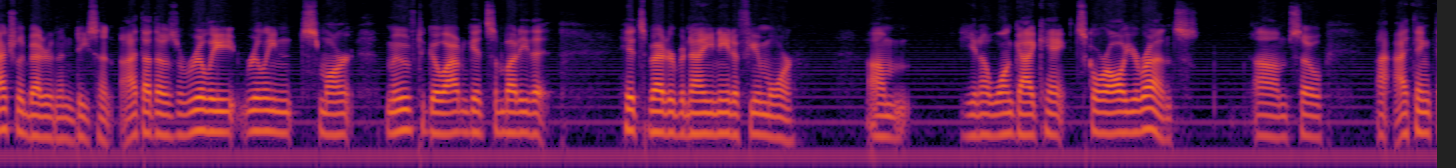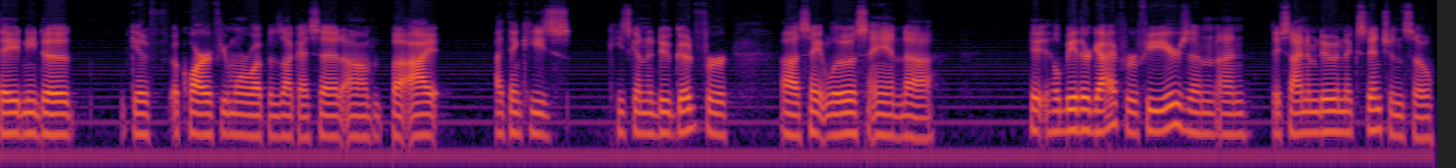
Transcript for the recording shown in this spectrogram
actually better than decent. I thought that was a really, really smart move to go out and get somebody that hits better, but now you need a few more. Um, you know, one guy can't score all your runs. Um, so I, I think they need to get acquire a few more weapons, like I said. Um, but I, I think he's he's going to do good for uh, St. Louis, and uh, he, he'll be their guy for a few years, and, and they signed him to an extension, so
